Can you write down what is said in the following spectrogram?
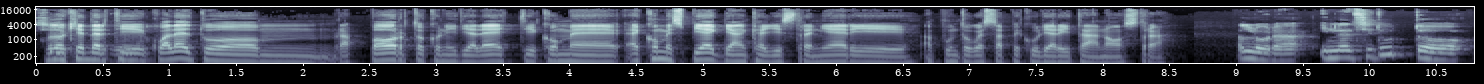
Sì, Volevo chiederti qual è il tuo mh, mm, rapporto con i dialetti come, e come spieghi anche agli stranieri appunto questa peculiarità nostra. Allora, innanzitutto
